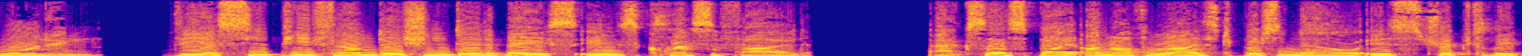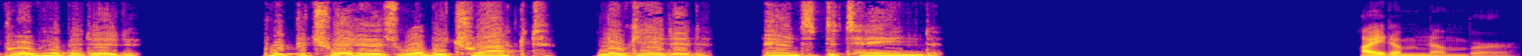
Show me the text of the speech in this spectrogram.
Warning. The SCP Foundation database is classified. Access by unauthorized personnel is strictly prohibited. Perpetrators will be tracked, located, and detained. Item Number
